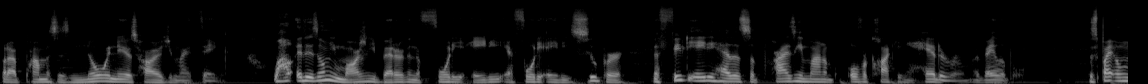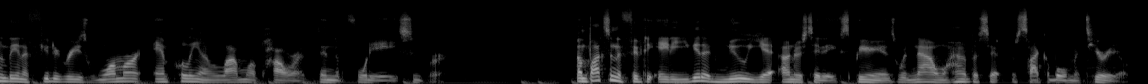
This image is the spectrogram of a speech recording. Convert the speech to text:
but I promise it's nowhere near as hard as you might think. While it is only marginally better than the 4080 and 4080 Super, the 5080 has a surprising amount of overclocking headroom available, despite only being a few degrees warmer and pulling a lot more power than the 4080 Super. Unboxing the 5080, you get a new yet understated experience with now 100% recyclable material.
